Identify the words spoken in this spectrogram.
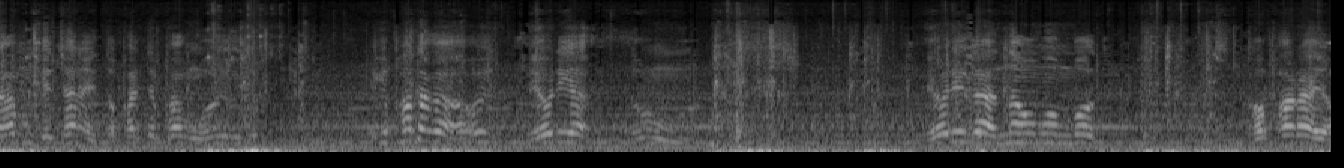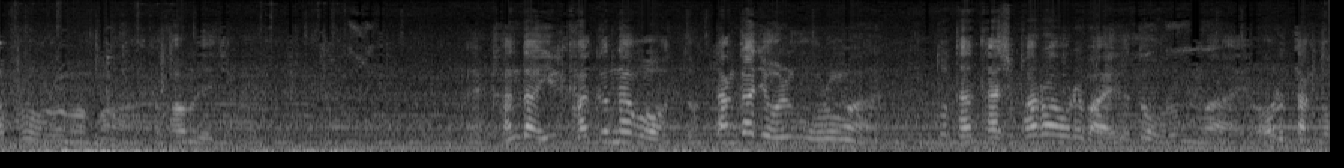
하면 괜찮아요. 또 팔 때 파면 뭐 이렇게, 파다가 어, 에어리가 음, 에어리가 안 나오면 뭐 더 팔아 옆으로 그러면 뭐. 더 파면 되지 뭐. 네, 간다. 일 다 끝나고 또 땅까지 올고 그러면 또 다, 다시 팔아 오래 봐 이거 또 그러면 막 얼음 땅도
